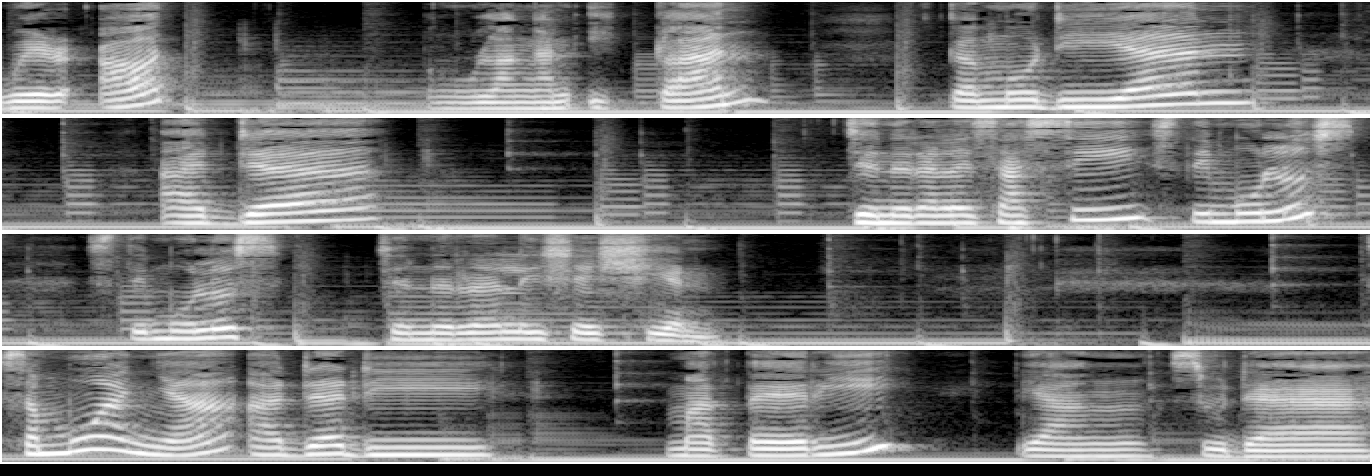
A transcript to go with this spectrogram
wear out pengulangan iklan. Kemudian ada generalisasi stimulus stimulus generalization semuanya ada di materi yang sudah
